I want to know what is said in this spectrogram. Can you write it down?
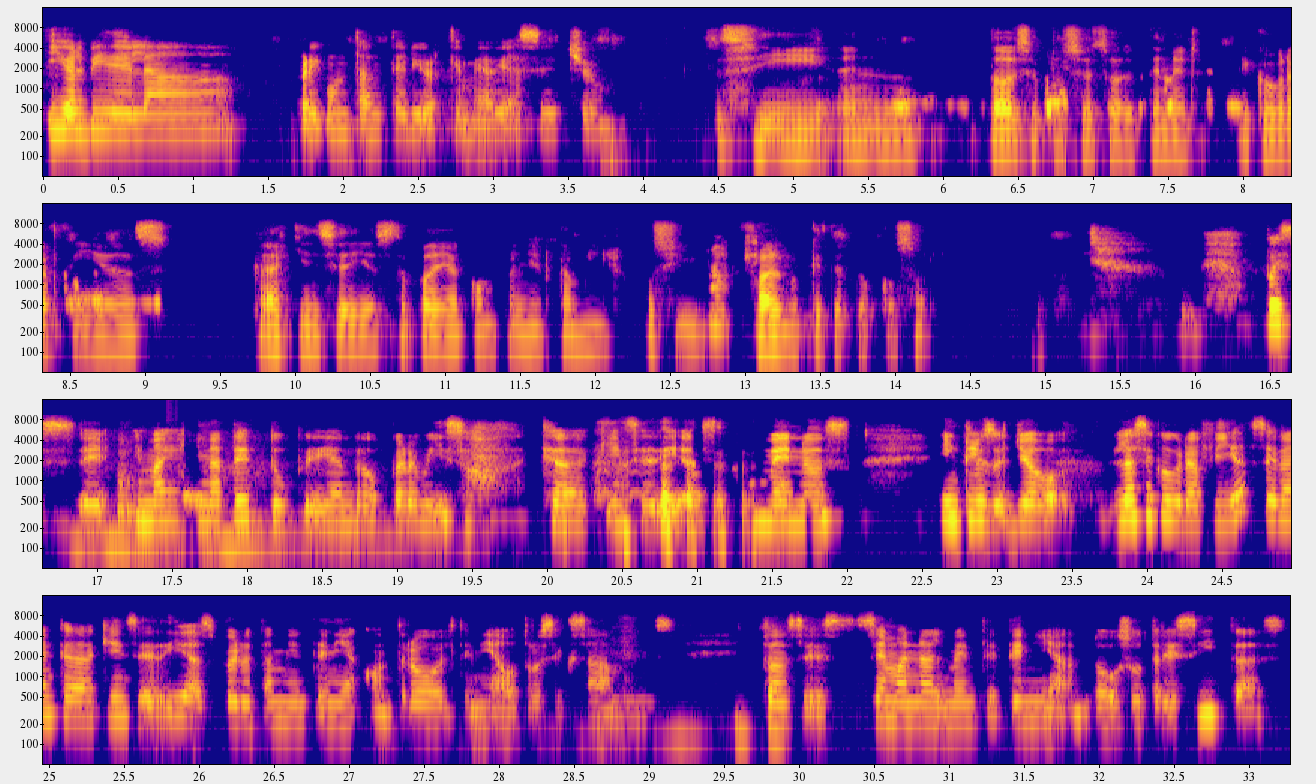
Y olvidé la pregunta anterior que me habías hecho. Sí, en todo ese proceso de tener ecografías cada 15 días te podía acompañar Camilo, o si Ok. fue algo que te tocó solo. Pues eh, imagínate tú pidiendo permiso cada 15 días, menos. Incluso yo, las ecografías eran cada 15 días, pero también tenía control, tenía otros exámenes. Entonces, semanalmente tenía dos o tres citas.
